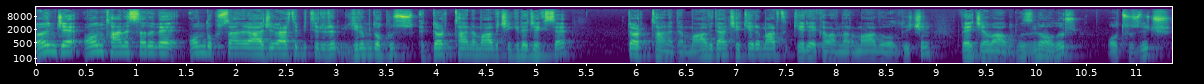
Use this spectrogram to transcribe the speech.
önce 10 tane sarı ve 19 tane laciverti bitiririm 29 e, 4 tane mavi çekilecekse 4 tane de maviden çekerim artık geriye kalanlar mavi olduğu için ve cevabımız ne olur? 33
